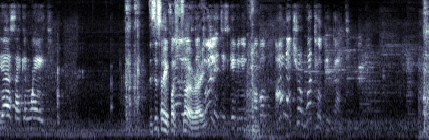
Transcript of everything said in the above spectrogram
Yes, I can wait. This is how you flush the toilet, right? The toilet is giving you trouble. I'm not sure what hope you got.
